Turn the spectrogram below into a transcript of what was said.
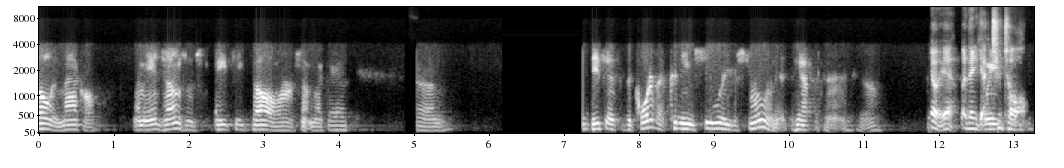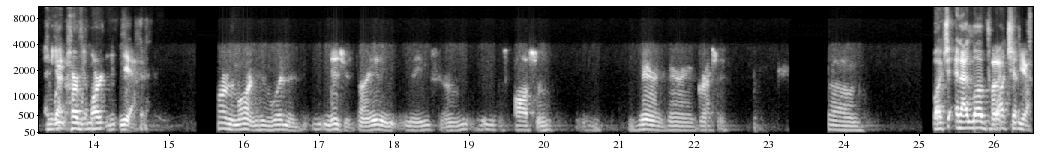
Holy mackerel! I mean, Ed Jones was eight feet tall or something like that. Um, defense, the quarterback couldn't even see where he was throwing it half the time. So. Oh yeah, and then you got we, too tall, and you we, got Harvey Martin. Yeah, Harvey Martin, who wasn't a midget by any means, so he was awesome, very, very aggressive. Um, Watch, and I loved but, watching. Yeah.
